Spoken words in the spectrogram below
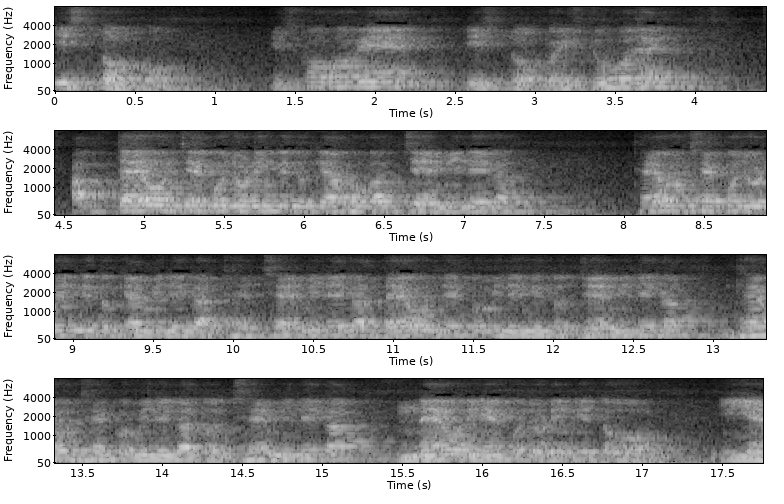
इस्तो को। किसको होवे? इस्तो को। इष्टु हो जाए। अब तय और चय को जोड़ेंगे तो क्या होगा? चय मिलेगा। थ और छ को जोड़ेंगे तो क्या मिलेगा? छ मिलेगा। द और ज को मिलेंगे तो ज मिलेगा। ध और झ को मिलेगा तो झ मिलेगा। न और य को जोड़ेंगे तो यह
